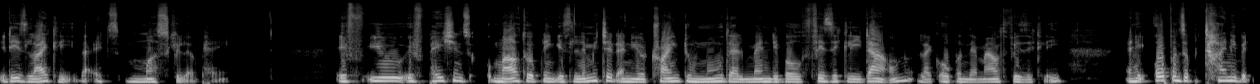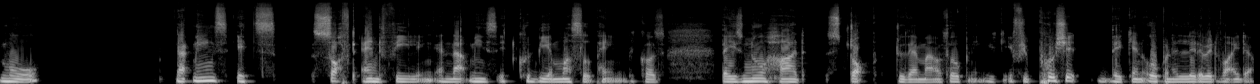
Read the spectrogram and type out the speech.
it is likely that it's muscular pain. If you if patient's mouth opening is limited and you're trying to move their mandible physically down like open their mouth physically and it opens up a tiny bit more that means it's soft end feeling and that means it could be a muscle pain because there is no hard stop to their mouth opening. If you push it they can open a little bit wider.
